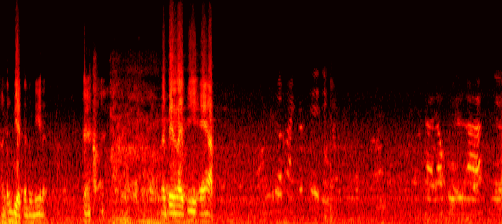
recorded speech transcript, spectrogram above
มันต้องเบียดกันตรงนี้แหละ มันเป็นอะไรที่แออัดเรือพายก็เท่ดีแต่เราคือเรือเรือ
